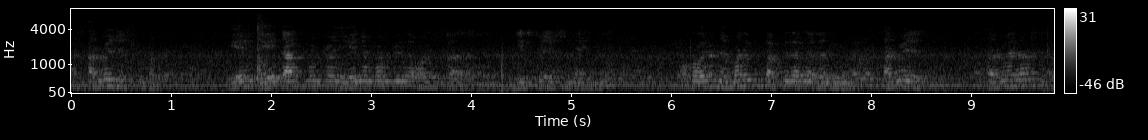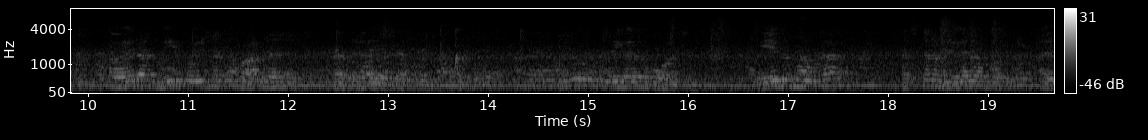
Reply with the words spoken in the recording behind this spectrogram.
అది సర్వే చేసుకుంటారు. ఏ ఏ డాక్యుమెంట్లో ఏ నెంబర్ మీద వాళ్ళు రిజిస్ట్రేషన్ అయింది ఒకవేళ నెంబర్కి తప్పిదంగా జరిగింటే సర్వే చేసుకుంటారు. సర్వేలో ఒకవేళ మీ పొజిషన్లో వాళ్ళు లీగల్గా పోవాల్సింది. ఏది ఉన్నా కూడా ఖచ్చితంగా లీగల్గా పోతున్నాం అది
